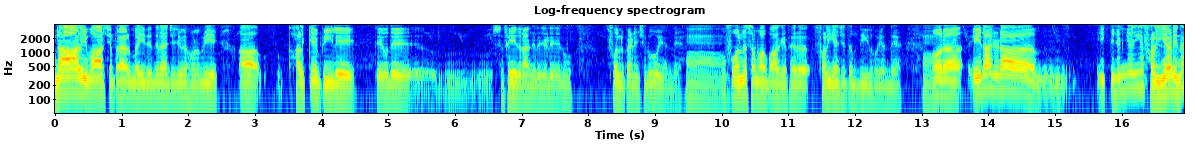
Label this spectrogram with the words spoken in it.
ਨਾਲ ਹੀ ਮਾਰਚ ਅਪ੍ਰੈਲ ਮਈ ਦੇ ਦਿਨਾਂ 'ਚ ਜਿਵੇਂ ਹੁਣ ਵੀ ਆ ਹਲਕੇ ਪੀਲੇ ਤੇ ਉਹਦੇ ਅਮ, ਸਫੇਦ ਰੰਗ ਦੇ ਜਿਹੜੇ ਇਹਨੂੰ ਫੁੱਲ ਪੈਣੇ ਸ਼ੁਰੂ ਹੋ ਜਾਂਦੇ ਆ। ਹੂੰ। ਉਹ ਫੁੱਲ ਸਮਾਂ ਪਾ ਕੇ ਫਿਰ ਫਲੀਆਂ 'ਚ ਤਬਦੀਲ ਹੋ ਜਾਂਦੇ ਆ। ਔਰ ਇਹਦਾ ਜਿਹੜਾ ਅਮ, ਇੱਕ ਜਿਹੜੀਆਂ ਦੀਆਂ ਫਲੀਆਂ ਨੇ ਨਾ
